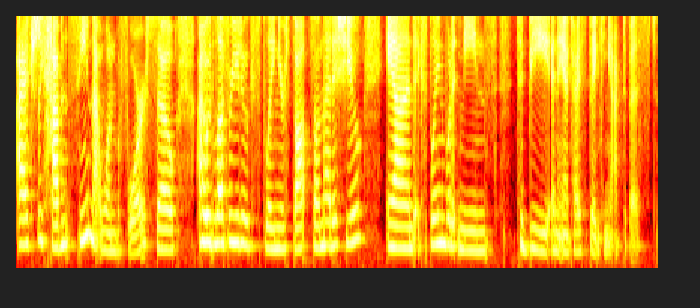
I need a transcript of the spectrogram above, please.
I actually haven't seen that one before. So, I would love for you to explain your thoughts on that issue and explain what it means to be an anti spanking activist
